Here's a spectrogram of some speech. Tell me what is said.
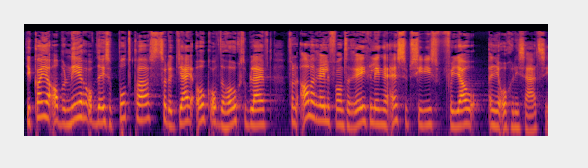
Je kan je abonneren op deze podcast, zodat jij ook op de hoogte blijft van alle relevante regelingen en subsidies voor jou en je organisatie.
